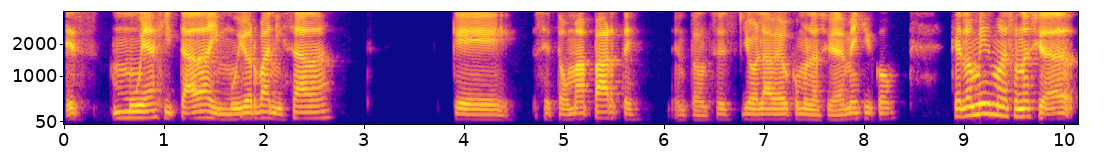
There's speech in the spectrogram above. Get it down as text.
es muy agitada y muy urbanizada que se toma aparte. Entonces yo la veo como la Ciudad de México, que es lo mismo, es una ciudad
